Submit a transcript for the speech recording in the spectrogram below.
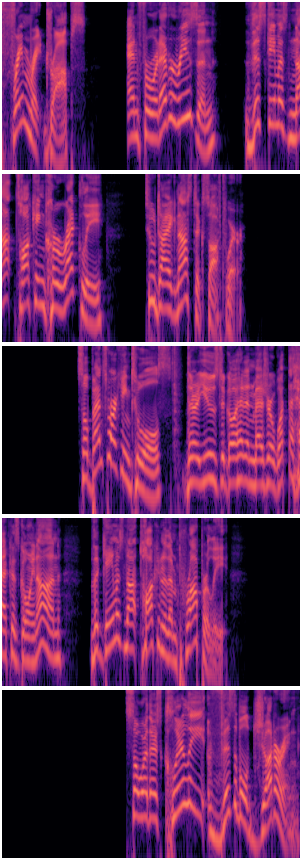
frame rate drops and for whatever reason, this game is not talking correctly to diagnostic software. So, benchmarking tools that are used to go ahead and measure what the heck is going on, the game is not talking to them properly. So, where there's clearly visible juddering,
